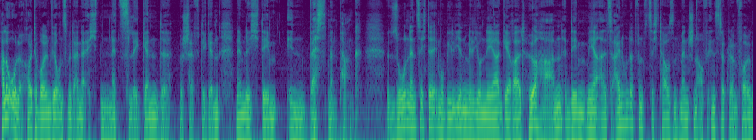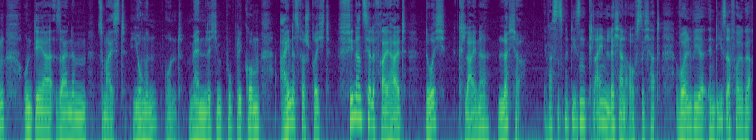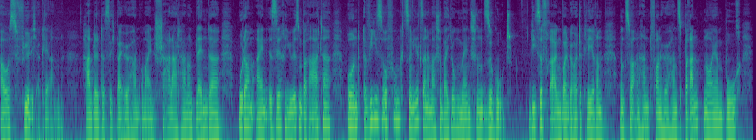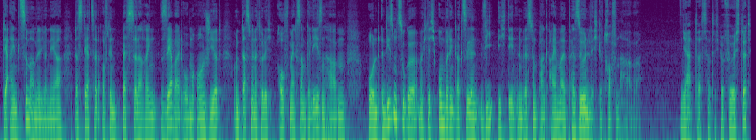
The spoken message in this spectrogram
Hallo Ole, heute wollen wir uns mit einer echten Netzlegende beschäftigen, nämlich dem Investmentpunk. So nennt sich der Immobilienmillionär Gerald Hörhahn, dem mehr als 150.000 Menschen auf Instagram folgen und der seinem zumeist jungen und männlichen Publikum eines verspricht, finanzielle Freiheit durch kleine Löcher. Was es mit diesen kleinen Löchern auf sich hat, wollen wir in dieser Folge ausführlich erklären. Handelt es sich bei Höhern um einen Scharlatan und Blender oder um einen seriösen Berater? Und wieso funktioniert seine Masche bei jungen Menschen so gut? Diese Fragen wollen wir heute klären, und zwar anhand von Hörhans brandneuem Buch Der Einzimmermillionär, das derzeit auf den Bestsellerring sehr weit oben rangiert und das wir natürlich aufmerksam gelesen haben. Und in diesem Zuge möchte ich unbedingt erzählen, wie ich den Investmentpunk einmal persönlich getroffen habe. Ja, das hatte ich befürchtet.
